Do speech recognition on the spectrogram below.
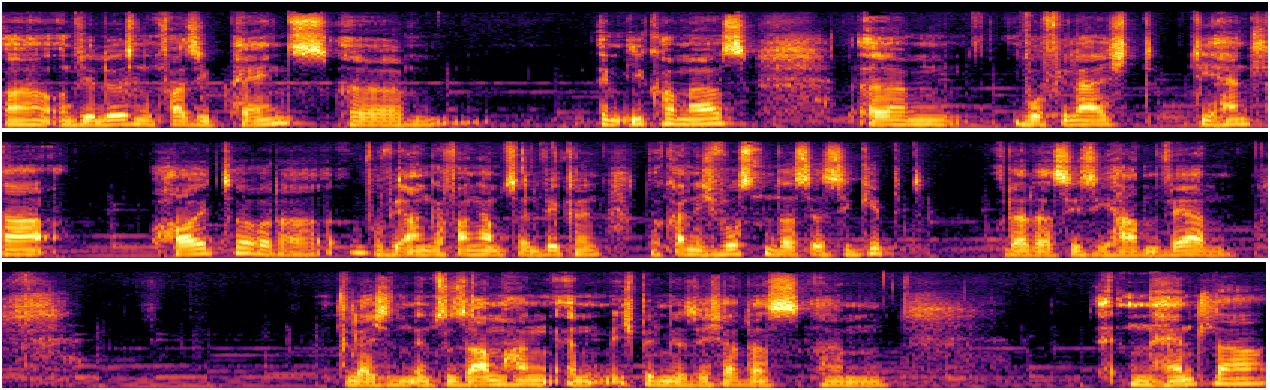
Äh, und wir lösen quasi Pains, äh, im E-Commerce, ähm, wo vielleicht die Händler heute oder wo wir angefangen haben zu entwickeln, noch gar nicht wussten, dass es sie gibt oder dass sie sie haben werden. Vielleicht im Zusammenhang, ähm, ich bin mir sicher, dass ähm, ein Händler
